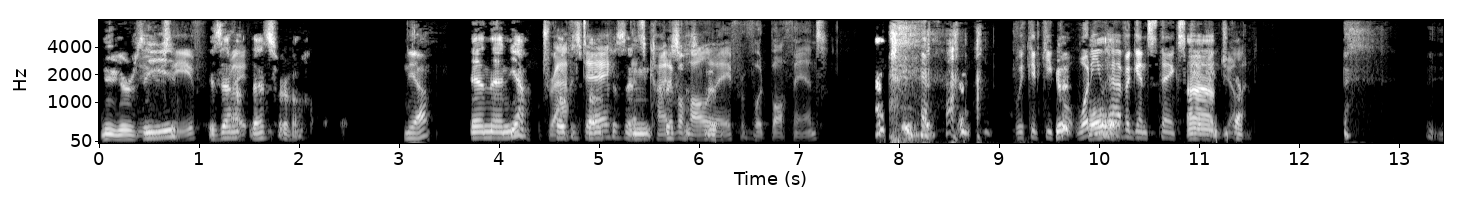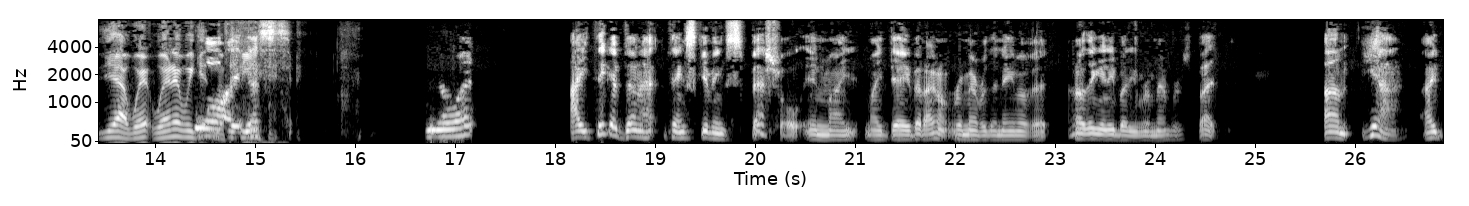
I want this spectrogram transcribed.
New Year's, New Year's Eve. Eve. Is that right. a, that's sort of a yeah. And then yeah, draft focus, day. Focus, that's kind Christmas of a holiday movie. for football fans. we could keep. Going. What do you have against Thanksgiving, um, John? Yeah. yeah, when, when are we getting well, the feast? You know what? I think I've done a Thanksgiving special in my my day, but I don't remember the name of it. I don't think anybody remembers. But um, yeah, I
